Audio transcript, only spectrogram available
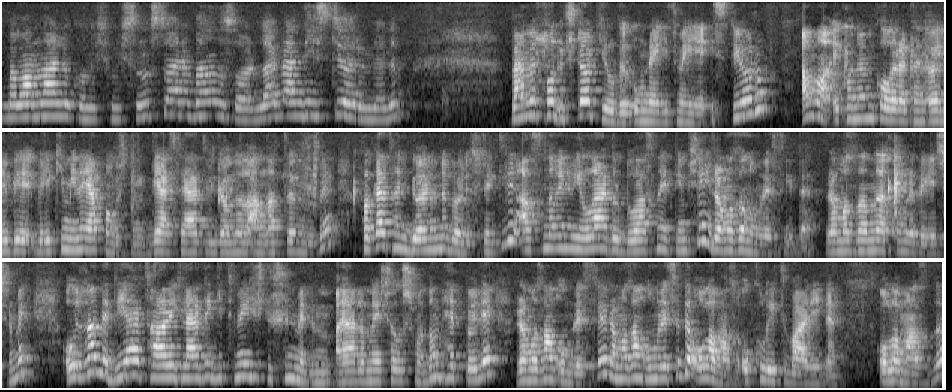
babamlarla konuşmuşsunuz. Sonra bana da sordular. Ben de istiyorum dedim. Ben de son 3-4 yıldır Umre'ye gitmeyi istiyorum. Ama ekonomik olarak hani öyle bir birikim yine yapmamıştım. Diğer seyahat videomda da anlattığım gibi. Fakat hani gönlümde böyle sürekli aslında benim yıllardır duasını ettiğim şey Ramazan umresiydi. Ramazan'ı umrede geçirmek. O yüzden de diğer tarihlerde gitmeyi hiç düşünmedim. Ayarlamaya çalışmadım. Hep böyle Ramazan umresi. Ramazan umresi de olamaz okul itibariyle. Olamazdı.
